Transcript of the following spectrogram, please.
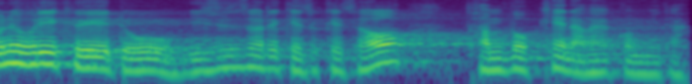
오늘 우리 교회도 이 순서를 계속해서 반복해 나갈 겁니다.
